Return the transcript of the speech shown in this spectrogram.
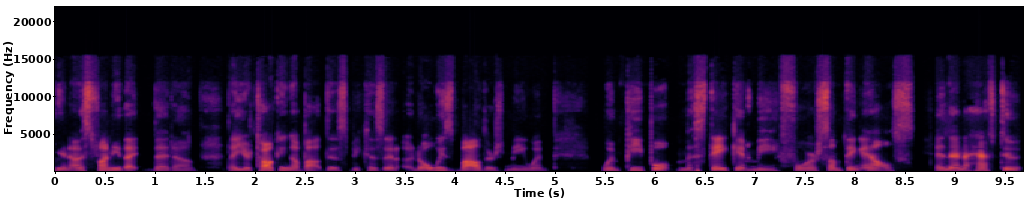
you know, it's funny that that um that you're talking about this because it, it always bothers me when when people mistaken me for something else, and then I have to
